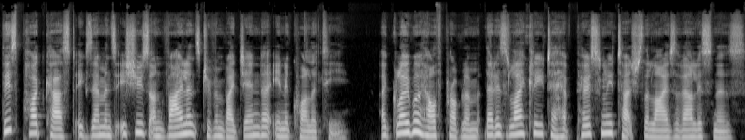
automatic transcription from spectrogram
This podcast examines issues on violence driven by gender inequality, a global health problem that is likely to have personally touched the lives of our listeners.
